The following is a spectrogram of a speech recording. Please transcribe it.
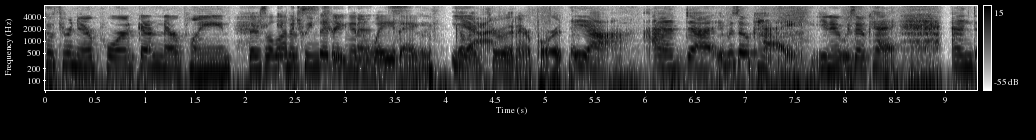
go through an airport get on an airplane There's a lot of between sitting and waiting going Yeah. through an airport. Yeah, and uh, it was okay. You know, it was okay. And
